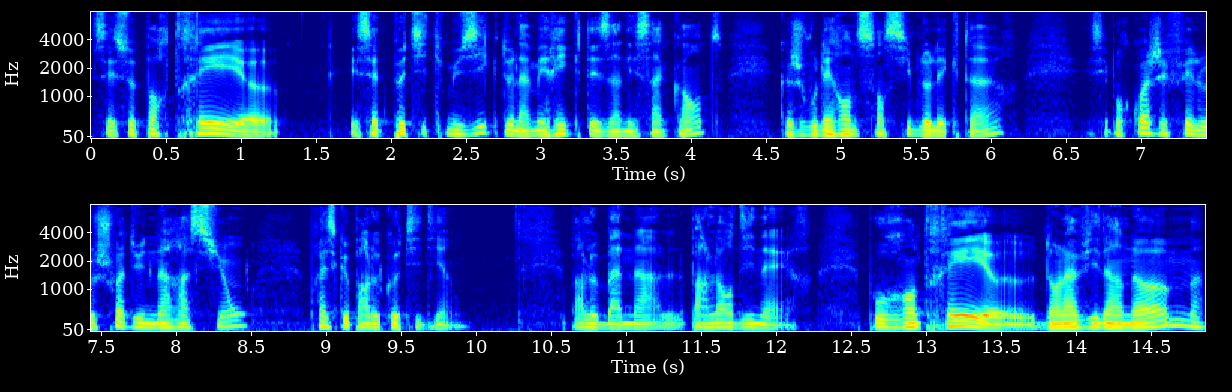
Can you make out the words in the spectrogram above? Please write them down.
C'est ce portrait euh, et cette petite musique de l'Amérique des années 50 que je voulais rendre sensible au lecteur. C'est pourquoi j'ai fait le choix d'une narration presque par le quotidien, par le banal, par l'ordinaire, pour rentrer euh, dans la vie d'un homme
